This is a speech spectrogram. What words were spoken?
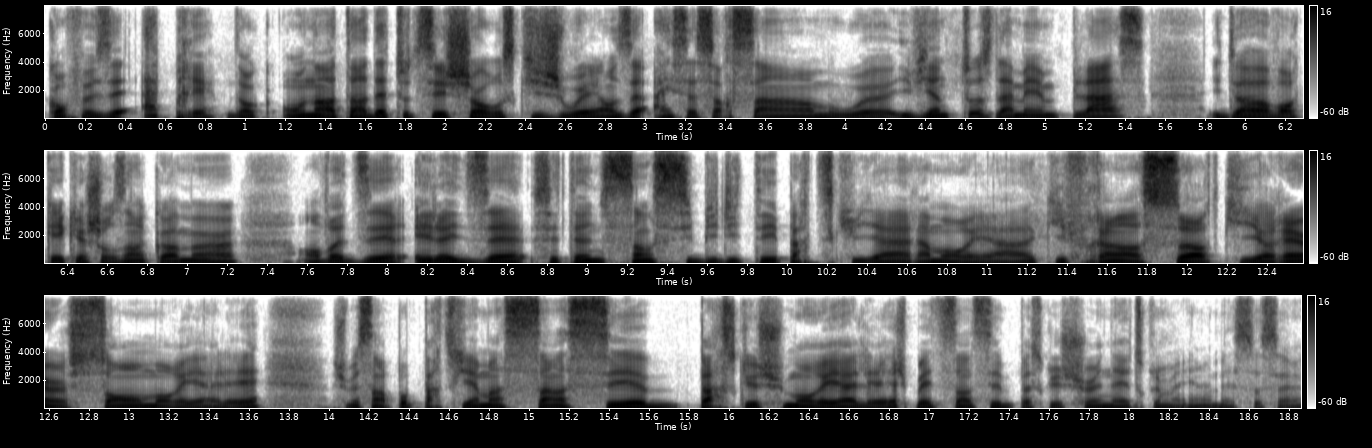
qu'on faisait après. Donc, on entendait toutes ces choses qui jouaient. On disait, hey, ça se ressemble ou euh, ils viennent tous de la même place. Ils doivent avoir quelque chose en commun. On va dire. Et là, il disait, c'était une sensibilité particulière à Montréal qui ferait en sorte qu'il y aurait un son montréalais. Je me sens pas particulièrement sensible parce que je suis montréalais. Je peux être sensible parce que je suis un être humain, mais ça, c'est un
